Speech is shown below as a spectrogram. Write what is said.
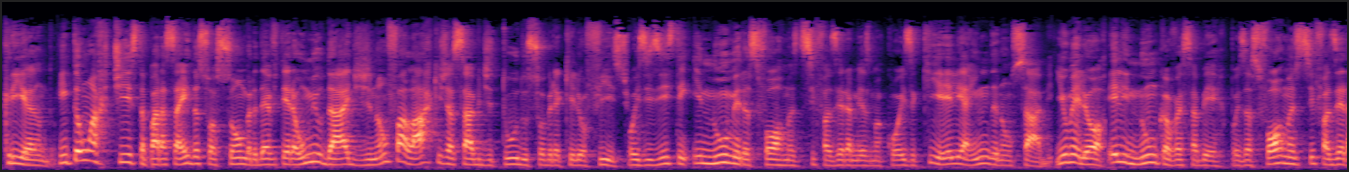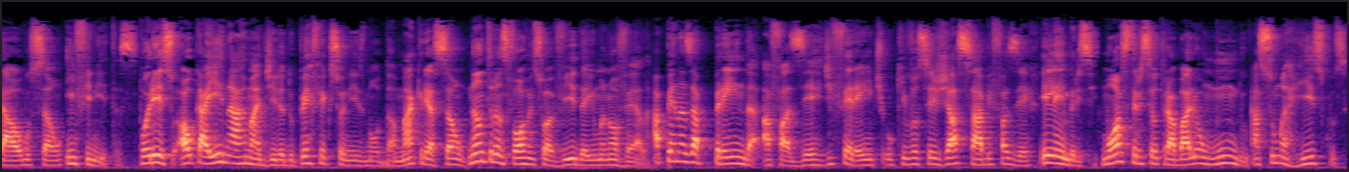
criando. Então, um artista, para sair da sua sombra, deve ter a humildade de não falar que já sabe de tudo sobre aquele ofício, pois existem inúmeras formas de se fazer a mesma coisa que ele ainda não sabe. E o melhor, ele nunca vai saber, pois as formas de se fazer algo são infinitas. Por isso, ao cair na armadilha do perfeccionismo ou da má criação, não transforme sua vida em uma novela. Apenas aprenda a fazer diferente o que você já sabe fazer. E lembre-se, mostre seu trabalho ao mundo, assuma riscos,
